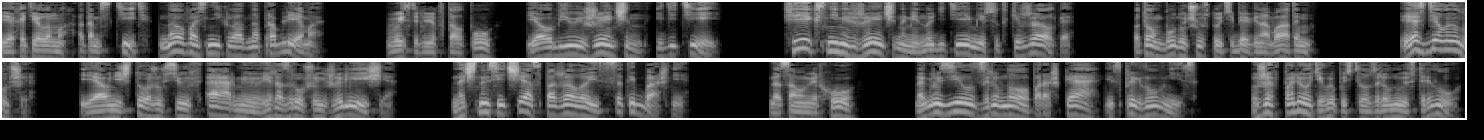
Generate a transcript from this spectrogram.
Я хотел им отомстить, но возникла одна проблема. Выстрелив в толпу, я убью и женщин, и детей. Фиг с ними, женщинами, но детей мне все-таки жалко. Потом буду чувствовать себя виноватым. Я сделаю лучше. Я уничтожу всю их армию и разрушу их жилища. Начну сейчас, пожалуй, с этой башни. На самом верху нагрузил взрывного порошка и спрыгнул вниз. Уже в полете выпустил взрывную стрелу.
